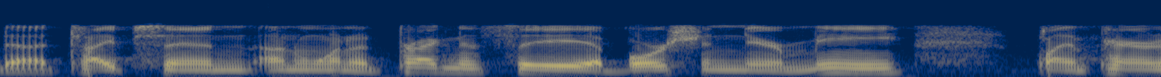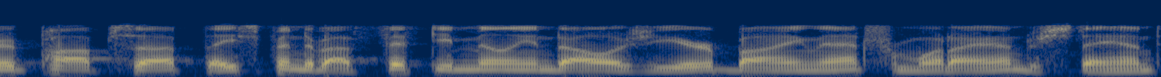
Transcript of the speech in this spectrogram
uh, types in unwanted pregnancy, abortion near me, Planned Parenthood pops up. They spend about $50 million a year buying that, from what I understand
